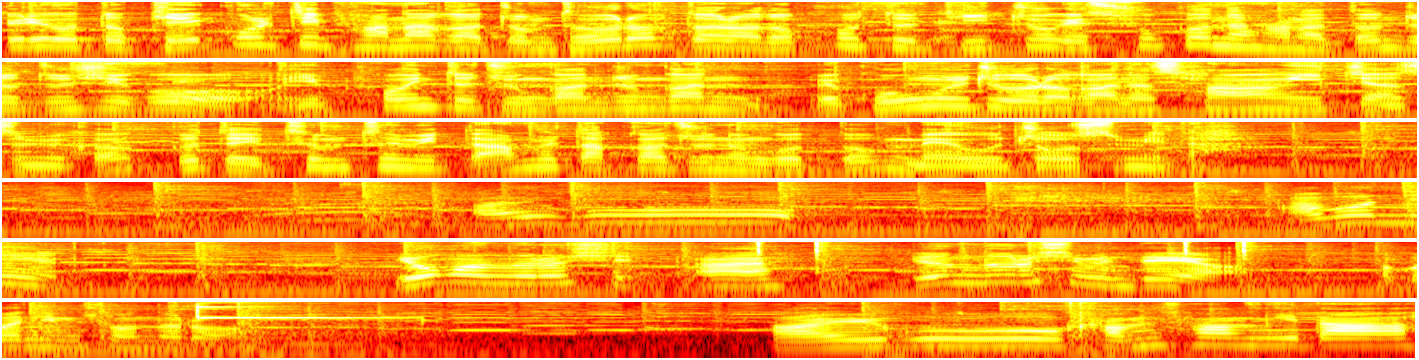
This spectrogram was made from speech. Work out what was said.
그리고 또 개꿀팁 하나가 좀 더럽더라도 코트 뒤쪽에 수건을 하나 던져 두시고 이 포인트 중간 중간 왜 공을 주우러 가는 상황이 있지 않습니까? 그때 이 틈틈이 땀을 닦아주는 것도 매우 좋습니다. 아이고 아버님 요거 누르시 아 연 누르시면 돼요 아버님 손으로 아이고 감사합니다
